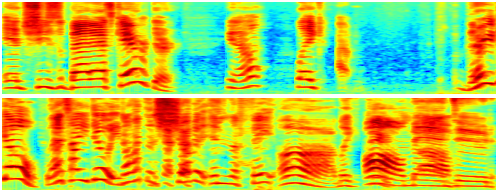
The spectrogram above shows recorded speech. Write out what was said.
and she's a badass character. You know, like. I, there you go. That's how you do it. You don't have to shove it in the face. Oh, like, oh man, um, dude.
